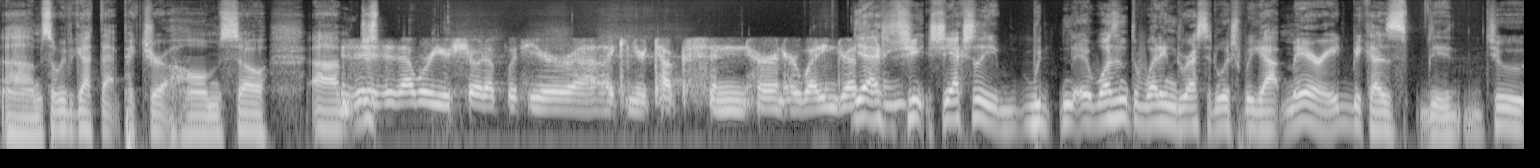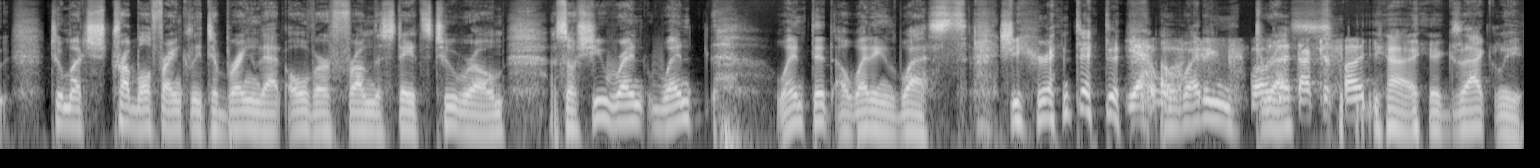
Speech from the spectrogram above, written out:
Um, so we've got that picture at home. So um, is, just, is, that where you showed up with your uh, like in your tux and her and her wedding dress? Yeah, thing? she she actually it wasn't the wedding dress in which we got married because too too much trouble, frankly, to bring that over from the states to Rome. So she went went rented a wedding west. She rented yeah, well, a wedding dress. That, Dr. Fudd? Yeah, exactly.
